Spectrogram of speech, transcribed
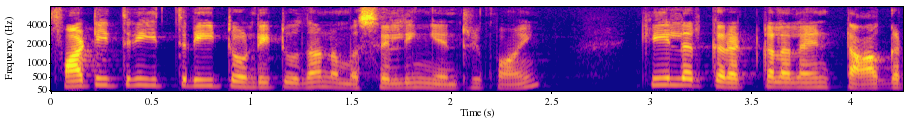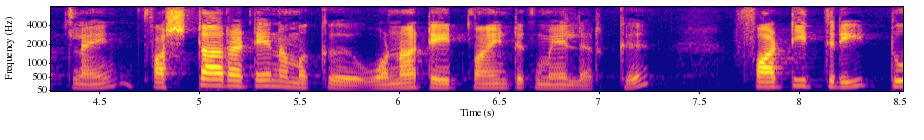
forty three three twenty two தான் நம்ம செல்லிங் என்ட்ரி பாயிண்ட் கீழே இருக்க red colour line target line first டாரட்டே நமக்கு ஒன் நாட் எயிட் பாயிண்ட்டுக்கு மேலே இருக்குது ஃபார்ட்டி த்ரீ டூ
